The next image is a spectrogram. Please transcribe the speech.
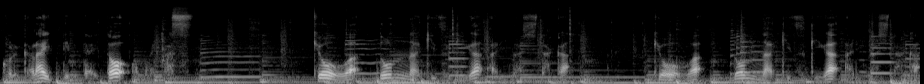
これから行ってみたいと思います。今日はどんな気づきがありましたか？今日はどんな気づきがありましたか？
